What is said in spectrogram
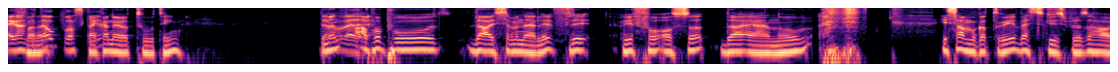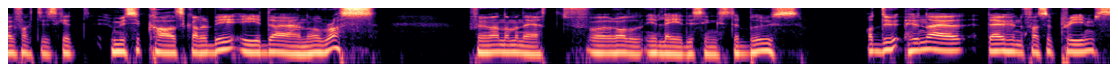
Jeg kan ikke ta den- oppvasken. Den kan gjøre to ting. Men apropos Liza Minnelli, fordi vi får også Diano I samme kategori, beste skuespiller, så har vi faktisk et musikalsk alibi i Diana Ross. For hun var nominert for rollen i Lady Sings the Blues. Og du, hun er jo, det er jo hun fra Supremes,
